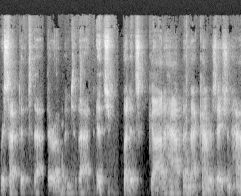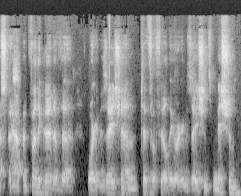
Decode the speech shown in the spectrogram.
receptive to that. They're open to that. It's but it's got to happen. That conversation has to happen for the good of the organization to fulfill the organization's mission.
